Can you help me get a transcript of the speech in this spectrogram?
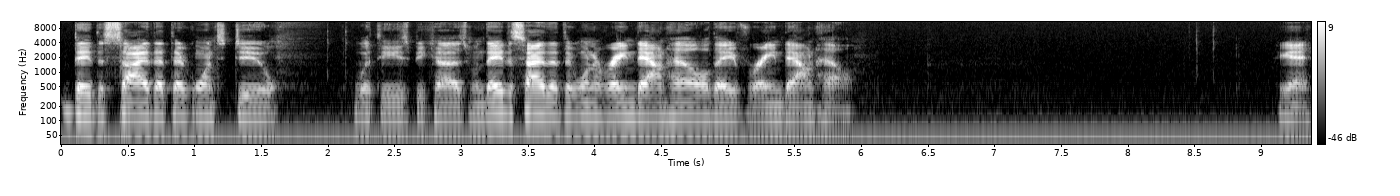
they decide that they're going to do with these because when they decide that they're going to rain down hell, they've rained down hell. Again,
